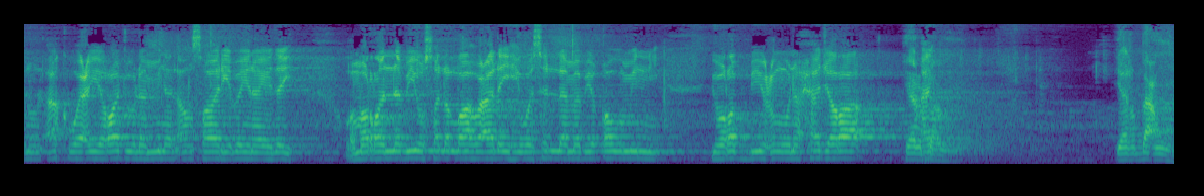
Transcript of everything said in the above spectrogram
بن الأكوع رجلا من الأنصار بين يديه ومر النبي صلى الله عليه وسلم بقوم يربعون حجرا. يربعون. يربعون.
